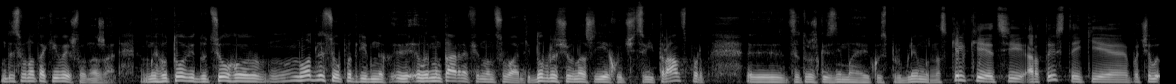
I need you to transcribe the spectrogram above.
Ну, десь воно так і вийшло, на жаль. Ми готові до цього. Ну а для цього потрібно е, елементарне фінансування. Добре, що в нас є хоч свій транспорт, е, це трошки знімає якусь проблему. Наскільки ці артисти, які почали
